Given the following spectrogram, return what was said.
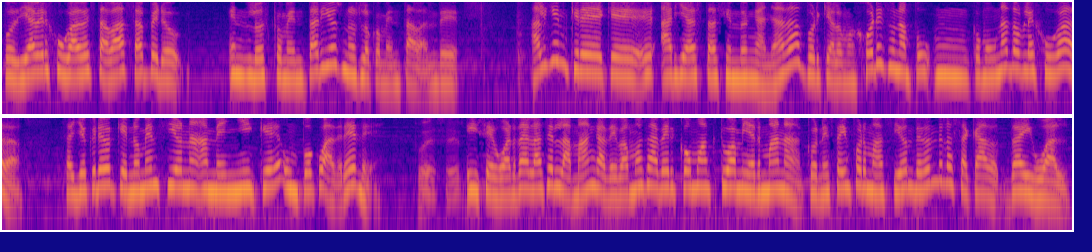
podría haber jugado esta baza, pero en los comentarios nos lo comentaban de... ¿Alguien cree que Aria está siendo engañada? Porque a lo mejor es una mm, como una doble jugada. O sea, yo creo que no menciona a Meñique un poco adrede. Puede ser. Y se guarda el as en la manga de vamos a ver cómo actúa mi hermana con esta información. ¿De dónde la ha sacado? Da igual.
